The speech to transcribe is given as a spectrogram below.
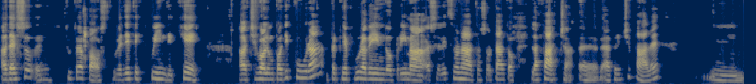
adesso eh, tutto è a posto. Vedete quindi che Uh, ci vuole un po' di cura perché pur avendo prima selezionato soltanto la faccia eh, principale mh, mm,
